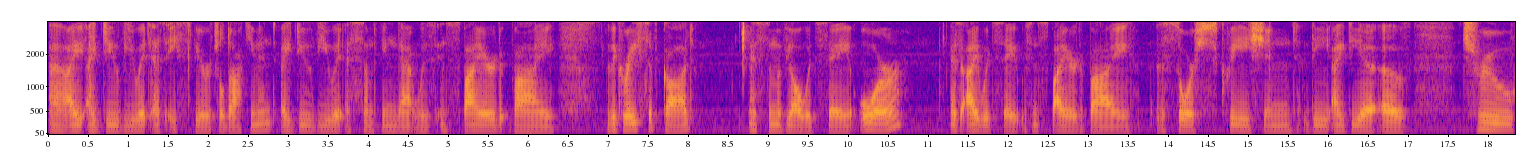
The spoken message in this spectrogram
Uh, I, I do view it as a spiritual document. I do view it as something that was inspired by the grace of God, as some of y'all would say, or as I would say, it was inspired by the source creation, the idea of true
